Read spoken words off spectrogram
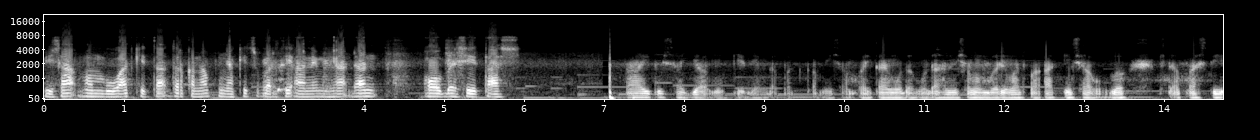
bisa membuat kita terkena penyakit seperti anemia dan obesitas. Nah itu saja mungkin yang dapat kami sampaikan mudah-mudahan bisa memberi manfaat insya Allah kita pasti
